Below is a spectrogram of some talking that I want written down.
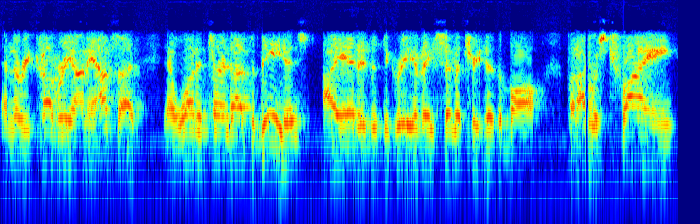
and the recovery on the outside. And what it turned out to be is I added a degree of asymmetry to the ball, but I was trying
